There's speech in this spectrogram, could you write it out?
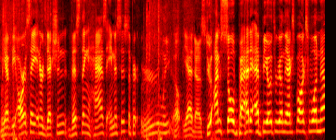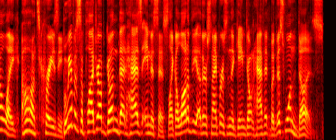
We have the RSA interdiction. This thing has aim assist apparently. Oh, yeah, it does. Dude, I'm so bad at BO3 on the Xbox One now. Like, oh, it's crazy. But we have a supply drop gun that has aim assist. Like, a lot of the other snipers in the game don't have it, but this one does.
